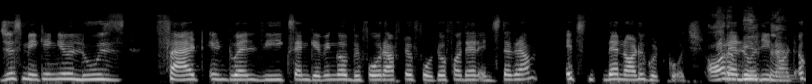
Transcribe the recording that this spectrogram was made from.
just making you lose fat in 12 weeks and giving a before after photo for their instagram it's they're not a good coach Or a they're meal really plan. not a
